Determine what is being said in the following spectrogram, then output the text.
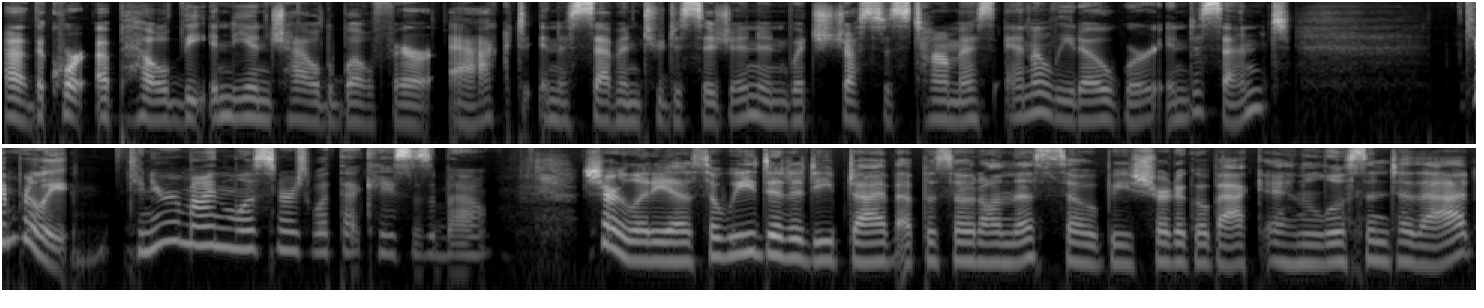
Uh, the court upheld the Indian Child Welfare Act in a 7 2 decision in which Justice Thomas and Alito were in dissent. Kimberly, can you remind listeners what that case is about? Sure, Lydia. So, we did a deep dive episode on this, so be sure to go back and listen to that.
